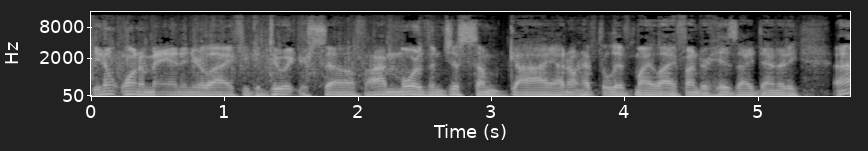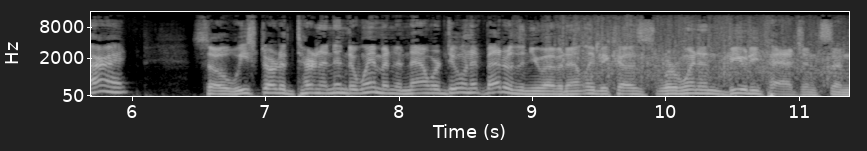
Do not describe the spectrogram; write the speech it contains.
you don't want a man in your life, you can do it yourself. I'm more than just some guy. I don't have to live my life under his identity. All right. So we started turning into women, and now we're doing it better than you, evidently, because we're winning beauty pageants and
